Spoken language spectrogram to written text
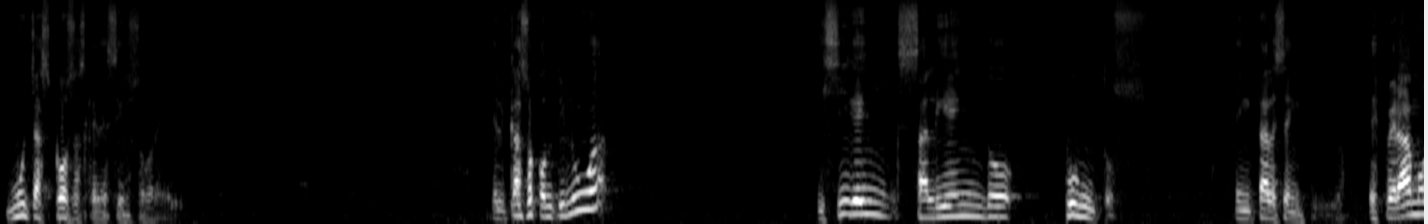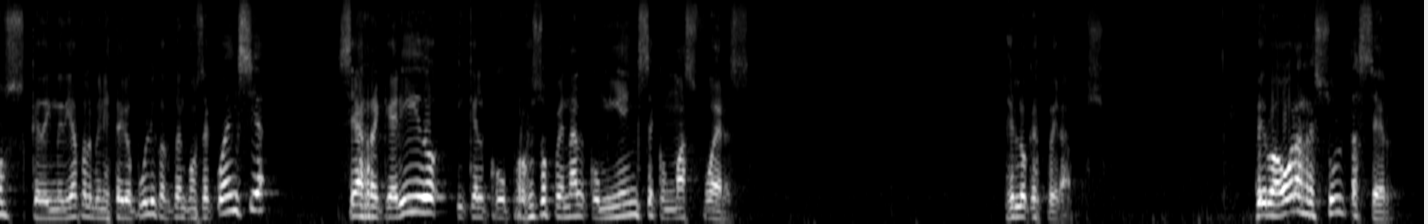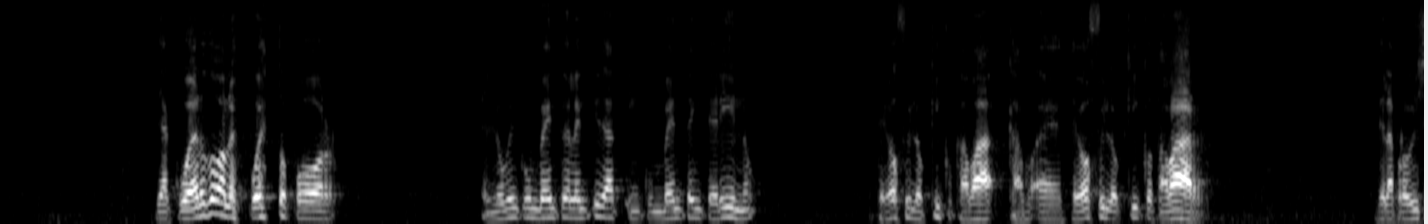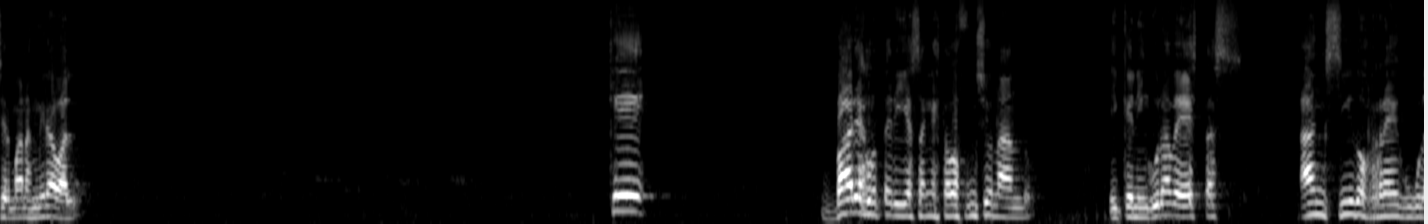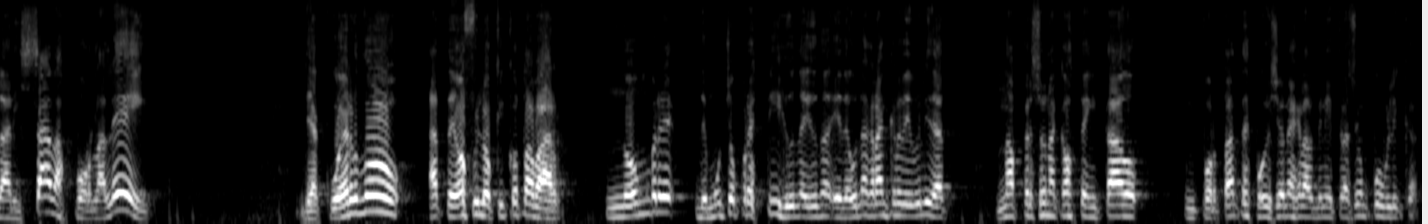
Muchas cosas que decir sobre él. El caso continúa y siguen saliendo puntos en tal sentido. Esperamos que de inmediato el Ministerio Público actúe en consecuencia, sea requerido y que el proceso penal comience con más fuerza. Es lo que esperamos. Pero ahora resulta ser, de acuerdo a lo expuesto por el nuevo incumbente de la entidad, incumbente interino, Teófilo Kiko, eh, Teófilo Kiko Tabar, de la provincia de Hermanas Mirabal, que varias loterías han estado funcionando y que ninguna de estas han sido regularizadas por la ley. De acuerdo a Teófilo Kiko Tabar, nombre de mucho prestigio y de una gran credibilidad, una persona que ha ostentado importantes posiciones en la administración pública,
